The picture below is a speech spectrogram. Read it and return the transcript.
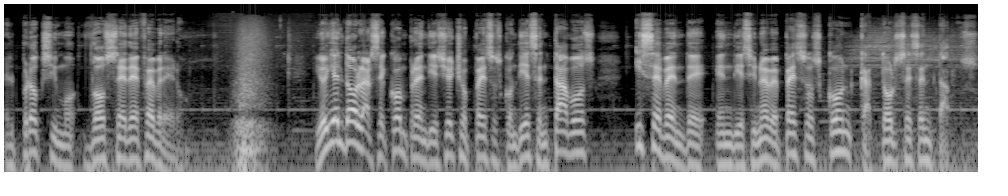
el próximo 12 de febrero. Y hoy el dólar se compra en 18 pesos con 10 centavos y se vende en 19 pesos con 14 centavos.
